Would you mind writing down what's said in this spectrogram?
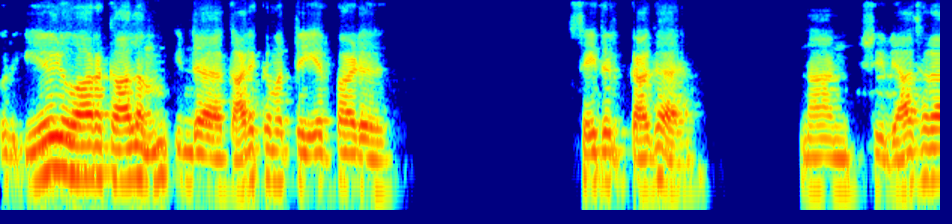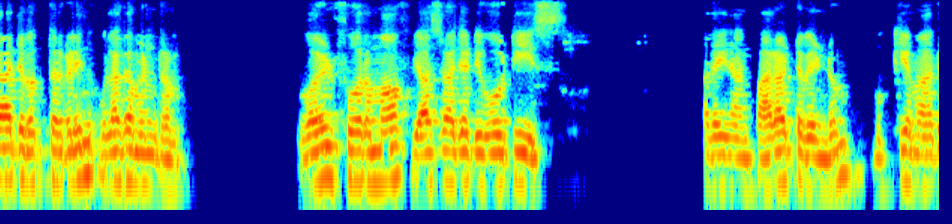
ஒரு ஏழு வார காலம் இந்த காரியக்கிரமத்தை ஏற்பாடு செய்ததற்காக நான் ஸ்ரீ வியாசராஜ பக்தர்களின் உலக மன்றம் world forum of Vyasaraja devotees அதை நான் பாராட்ட வேண்டும். முக்கியமாக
